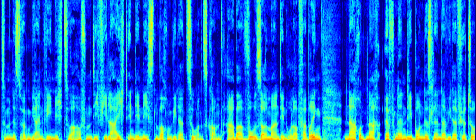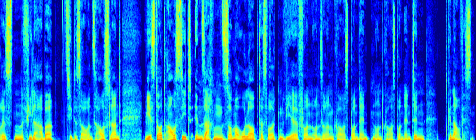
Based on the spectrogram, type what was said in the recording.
zumindest irgendwie ein wenig zu erhoffen, die vielleicht in den nächsten Wochen wieder zu uns kommt. Aber wo soll man den Urlaub verbringen? Nach und nach öffnen die Bundesländer wieder für Touristen, viele aber zieht es auch ins Ausland. Wie es dort aussieht in Sachen Sommerurlaub, das wollten wir von unseren Korrespondenten und Korrespondentinnen genau wissen.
